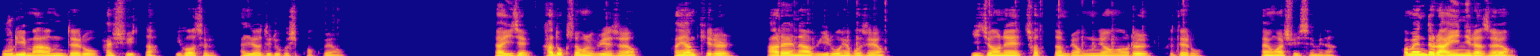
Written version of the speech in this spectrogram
우리 마음대로 할 수 있다. 이것을 알려드리고 싶었고요. 자, 이제 가독성을 위해서요. 방향키를 아래나 위로 해보세요. 이전에 쳤던 명령어를 그대로 사용할 수 있습니다. 커맨드 라인이라서요.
